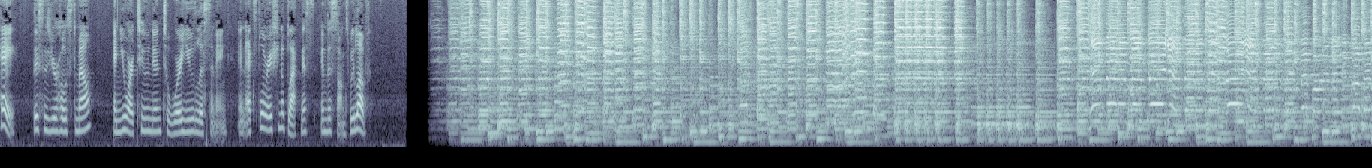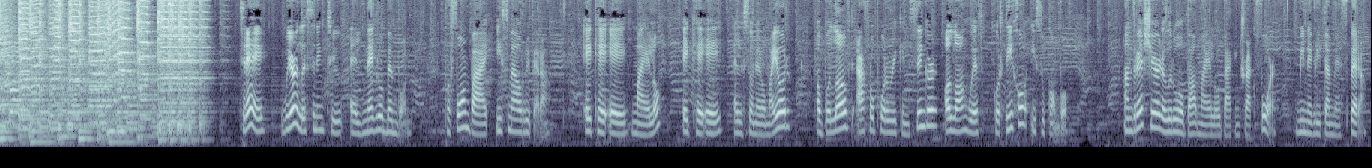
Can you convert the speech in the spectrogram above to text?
Hey, this is your host Mel, and you are tuned in to Were You Listening, an exploration of blackness in the songs we love. Today, we are listening to El Negro Bembon, performed by Ismael Rivera, aka Maelo, aka El Sonero Mayor, a beloved Afro Puerto Rican singer, along with Cortijo y su combo. Andres shared a little about Maelo back in track 4, Mi Negrita Me Espera,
